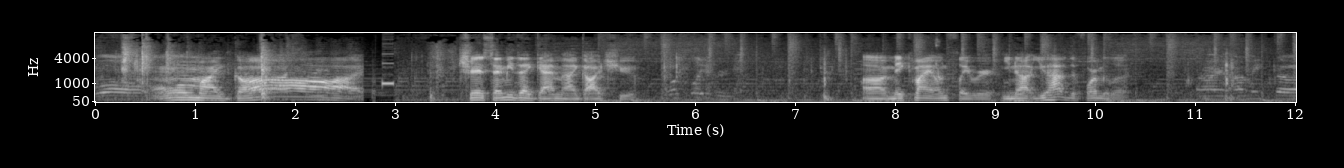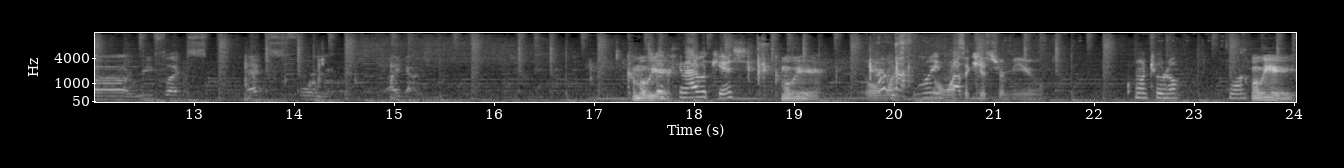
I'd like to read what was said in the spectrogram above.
F- Whoa. oh my god. Trish, send me the gamma. I got you. What flavor? Uh, make my own flavor. You know, you have the formula. Alright, I'll make the Reflex X formula. I got you. Come over here. Can I have a kiss? Come over here. No one wants, no one wants a kiss from you. Come on, Chulo. Come over here.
